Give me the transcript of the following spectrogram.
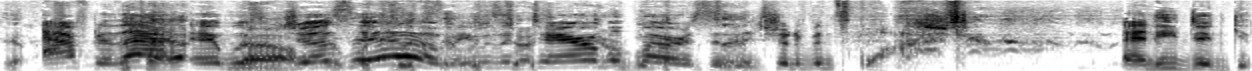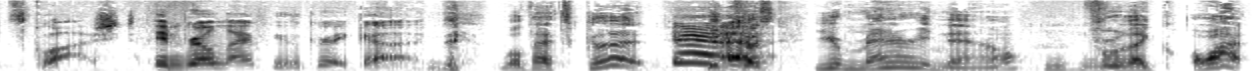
after that, it was No, just it was- him. it he was was a terrible terrible person person. that should have been squashed. And he did get squashed. In real life, he's a great guy. Well, that's good Yeah. Mm-hmm. because you're married now for like what?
